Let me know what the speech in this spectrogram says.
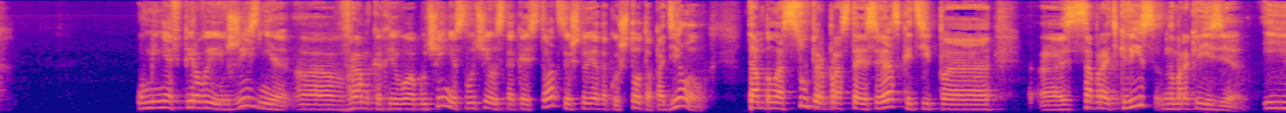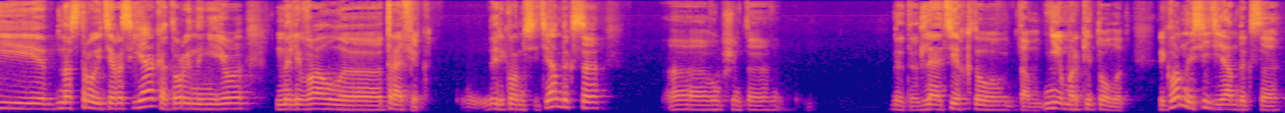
у меня впервые в жизни а, в рамках его обучения случилась такая ситуация, что я такой что-то поделал. Там была супер простая связка, типа а, собрать квиз на Марквизе и настроить RSA, который на нее наливал э, трафик рекламной сети Яндекса. Э, в общем-то, это для тех, кто там не маркетолог. Рекламная сеть Яндекса.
